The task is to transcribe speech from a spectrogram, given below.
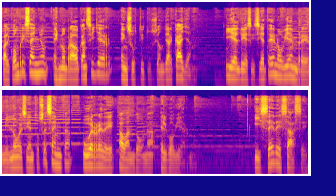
Falcón Briceño es nombrado canciller en sustitución de Arcaya, y el 17 de noviembre de 1960 URD abandona el gobierno y se deshace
